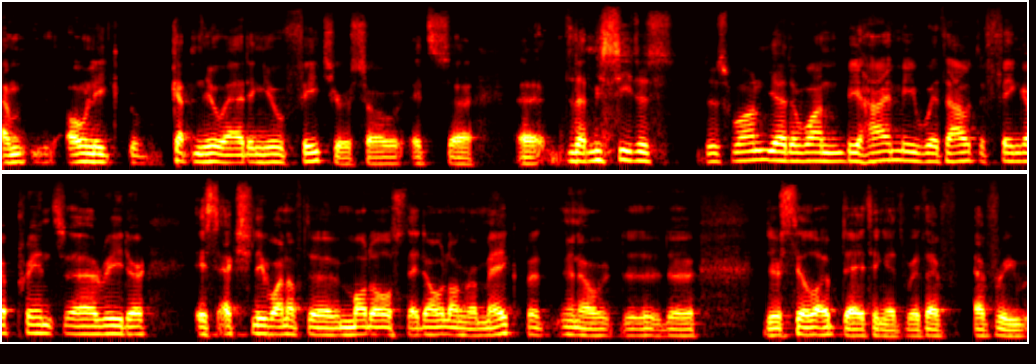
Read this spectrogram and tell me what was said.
and only kept new adding new features. So it's uh, uh, let me see this this one. Yeah, the one behind me without the fingerprint uh, reader is actually one of the models they no longer make, but you know the the they're still updating it with every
